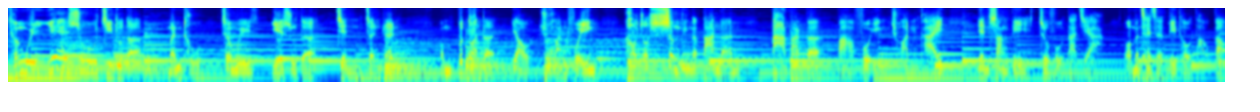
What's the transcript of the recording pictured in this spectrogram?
成为耶稣基督的门徒，成为耶稣的见证人。我们不断的要传福音，靠着圣灵的大能。大胆的把福音传开，愿上帝祝福大家。我们在这低头祷告，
